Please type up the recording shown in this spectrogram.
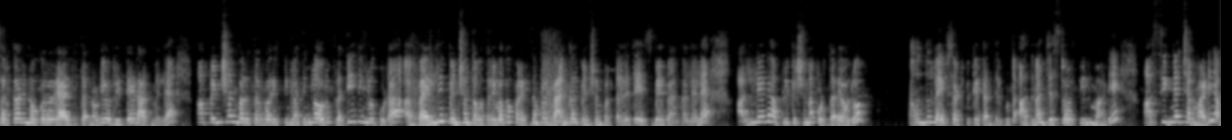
ಸರ್ಕಾರಿ ನೌಕರರು ಯಾರು ಇರ್ತಾರೆ ನೋಡಿ, ಅವ್ರು ರಿಟೈರ್ಡ್ ಆದಮೇಲೆ, ಆ ಪೆನ್ಷನ್ ಬರುತ್ತಲ್ವ ಅವ್ರಿಗೆ ತಿಂಗಳ ತಿಂಗಳು ಅವರು ಪ್ರತಿ ತಿಂಗಳು ಕೂಡ ಬೆಲ್ಲಿ ಪೆನ್ಷನ್ ತಗೋತಾರೆ. ಇವಾಗ ಫಾರ್ ಎಕ್ಸಾಂಪಲ್ ಬ್ಯಾಂಕಲ್ಲಿ ಪೆನ್ಷನ್ ಬರ್ತಾ ಇರುತ್ತೆ ಎಸ್ ಬಿ ಐ ಬ್ಯಾಂಕಲ್ಲೇ ಅಲ್ಲೇ ಅಪ್ಲಿಕೇಶನ್ನ ಕೊಡ್ತಾರೆ ಅವರು. ಒಂದು ಲೈಫ್ ಸರ್ಟಿಫಿಕೇಟ್ ಅಂತ ಹೇಳ್ಬಿಟ್ಟು ಅದನ್ನ ಜಸ್ಟ್ ಅವ್ರು ಫಿಲ್ ಮಾಡಿ ಸಿಗ್ನೇಚರ್ ಮಾಡಿ, ಆ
